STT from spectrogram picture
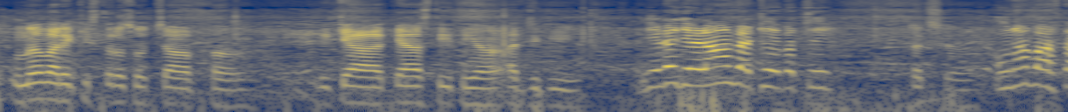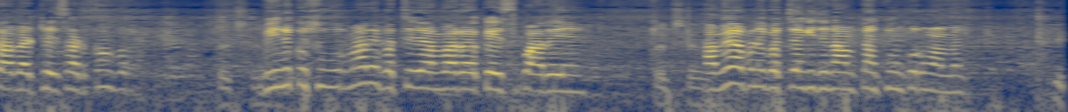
ਉਹਨਾਂ ਬਾਰੇ ਕਿਸ ਤਰ੍ਹਾਂ ਸੋਚਾਂ ਆਪਾਂ ਵੀ ਕਿਆ ਕਿਆ ਸਥਿਤੀਆਂ ਅੱਜ ਕੀ ਜਿਹੜੇ ਜੇਲ੍ਹਾਂ ਬੈਠੇ ਬੱਚੇ ਅੱਛਾ ਉਹਨਾਂ ਵਾਸਤੇ बैठे सड़कों पर अच्छा बिन कसूर हमारे बच्चे हमारा केस पा रहे हैं अच्छा हमें अपने बच्चों की जनामता क्यों करवावे ठीक ਜੇ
